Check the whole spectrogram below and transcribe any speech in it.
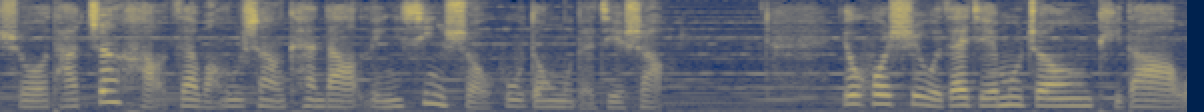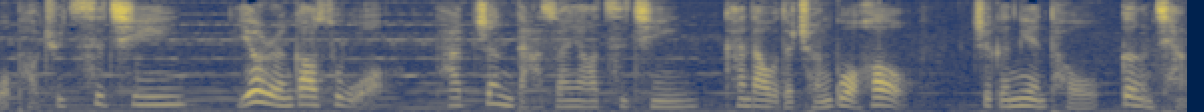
说他正好在网络上看到灵性守护动物的介绍，又或是我在节目中提到我跑去刺青，也有人告诉我他正打算要刺青，看到我的成果后，这个念头更强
